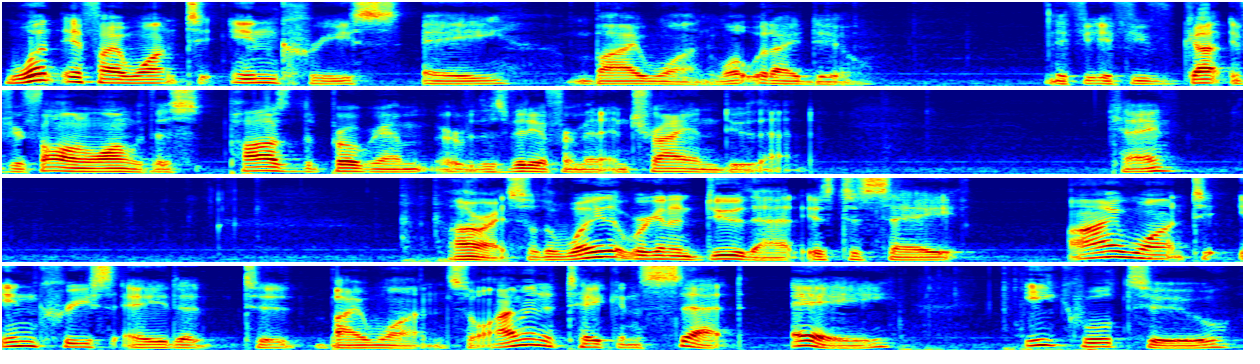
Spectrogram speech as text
What if I want to increase a by 1? What would I do? If, if you've got if you're following along with this, pause the program or this video for a minute and try and do that. Okay? All right, so the way that we're going to do that is to say I want to increase a to, to by 1. So I'm going to take and set a equal to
